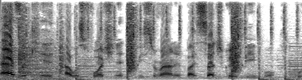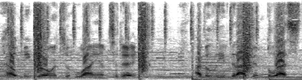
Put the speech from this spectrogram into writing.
As a kid, I was fortunate to be surrounded by such great people who helped me grow into who I am today. I believe that I've been blessed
